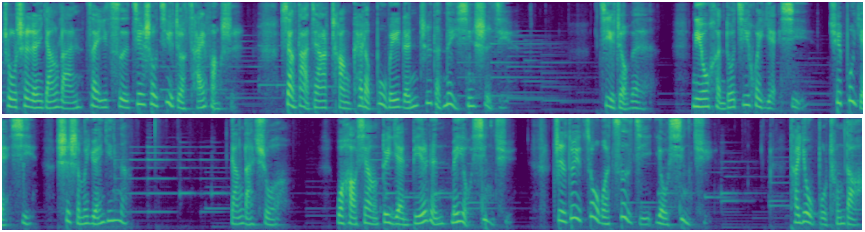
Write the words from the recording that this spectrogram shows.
主持人杨澜在一次接受记者采访时，向大家敞开了不为人知的内心世界。记者问：“你有很多机会演戏，却不演戏，是什么原因呢？”杨澜说：“我好像对演别人没有兴趣，只对做我自己有兴趣。”他又补充道：“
